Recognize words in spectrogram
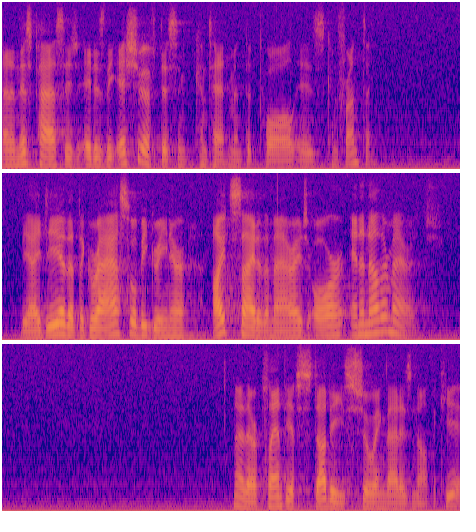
And in this passage, it is the issue of discontentment that Paul is confronting. The idea that the grass will be greener outside of the marriage or in another marriage. Now, there are plenty of studies showing that is not the case.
